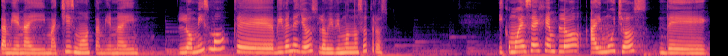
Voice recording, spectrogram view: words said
también hay machismo, también hay lo mismo que viven ellos, lo vivimos nosotros. Y como ese ejemplo, hay muchos de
